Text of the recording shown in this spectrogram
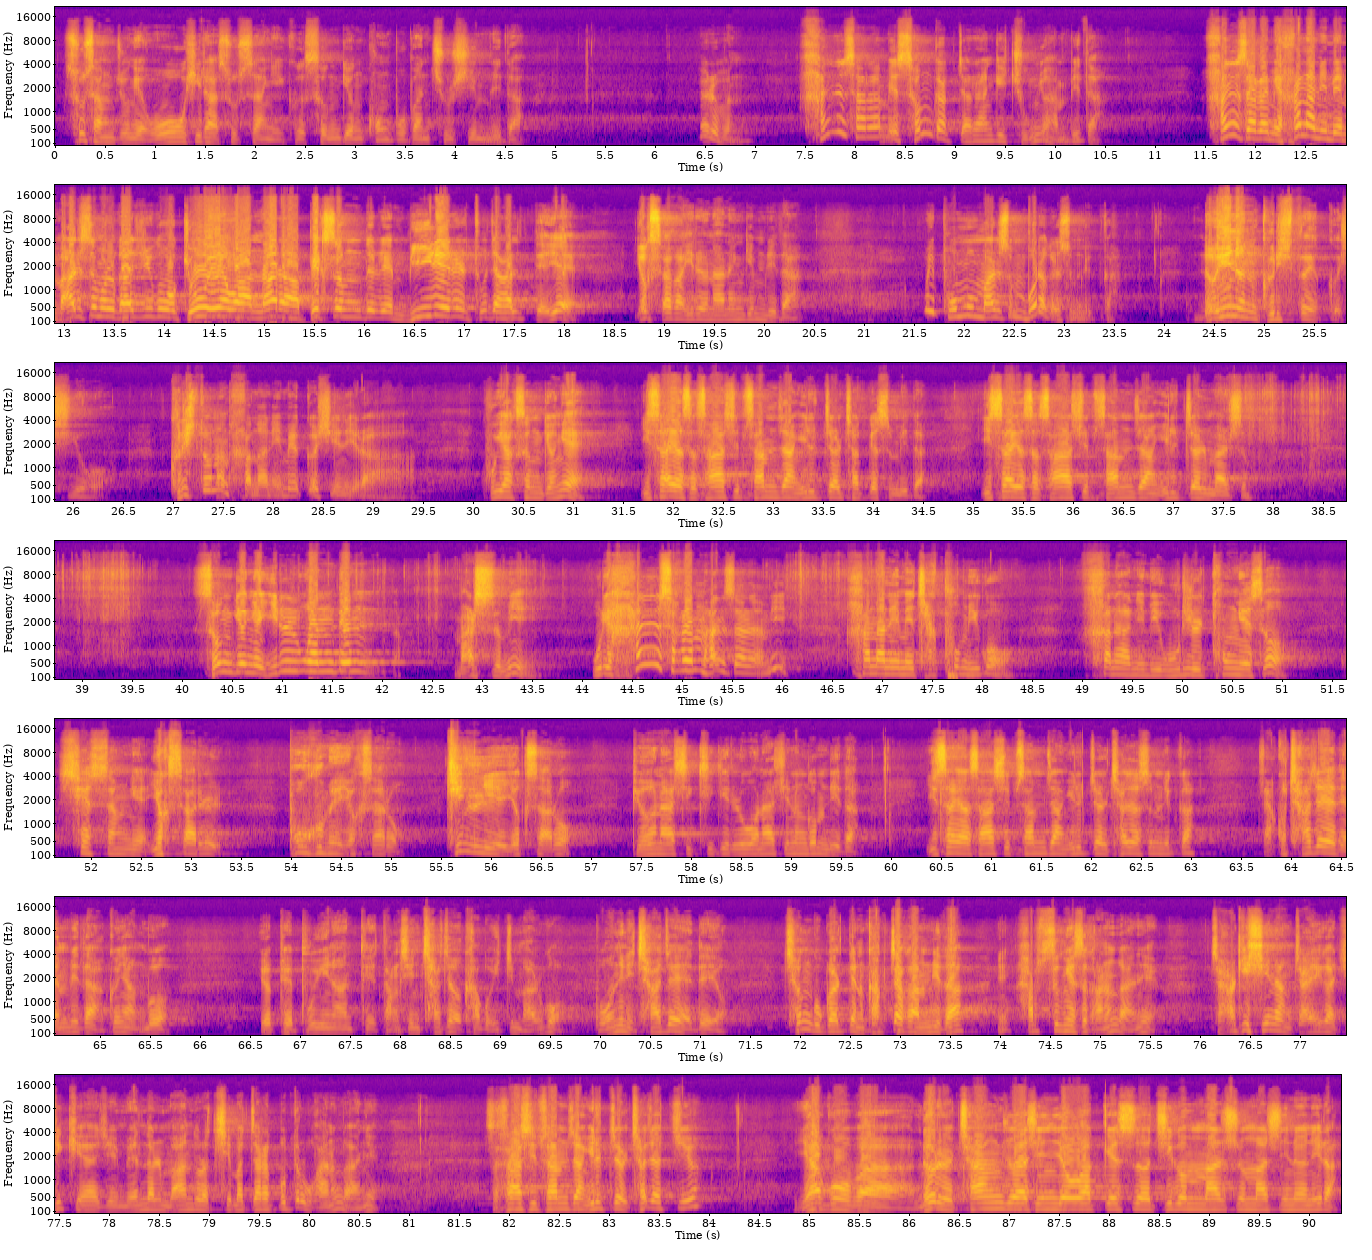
수상 중에 오히라 수상이 그 성경 공부반 출신입니다. 여러분, 한 사람의 성각자라는 게 중요합니다. 한 사람이 하나님의 말씀을 가지고 교회와 나라 백성들의 미래를 투자할 때에 역사가 일어나는 겁니다. 우리 본문 말씀 뭐라 그랬습니까? 너희는 그리스도의 것이요 그리스도는 하나님의 것이니라. 구약 성경에 이사야서 43장 1절 찾겠습니다. 이사야서 43장 1절 말씀. 성경에 일관된 말씀이 우리 한 사람 한 사람이 하나님의 작품이고 하나님이 우리를 통해서 세상의 역사를 복음의 역사로 진리의 역사로 변화시키기를 원하시는 겁니다. 이사야 43장 1절 찾았습니까? 자꾸 찾아야 됩니다. 그냥 뭐 옆에 부인한테 당신 찾아 가고 있지 말고 본인이 찾아야 돼요. 천국 갈 때는 각자 갑니다. 예? 합성해서 가는 거 아니에요. 자기 신앙 자기가 지켜야지 맨날 마누라 치맛자락 붙들고 가는 거 아니에요. 43장 1절 찾았지요? 야곱아 너를 창조하신 여호와께서 지금 말씀하시느니라.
